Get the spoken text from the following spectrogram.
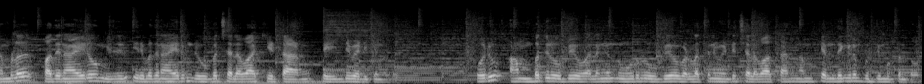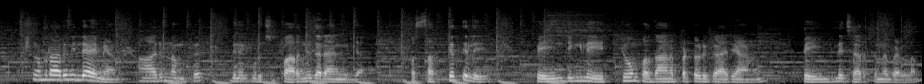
നമ്മൾ പതിനായിരവും ഇരു- ഇരുപതിനായിരം രൂപ ചിലവാക്കിയിട്ടാണ് പെയിന്റ് മേടിക്കുന്നത്. ഒരു അമ്പത് രൂപയോ അല്ലെങ്കിൽ നൂറ് രൂപയോ വെള്ളത്തിന് വേണ്ടി ചിലവാക്കാൻ നമുക്ക് എന്തെങ്കിലും ബുദ്ധിമുട്ടുണ്ടോ? പക്ഷെ നമ്മുടെ അറിവില്ലായ്മയാണ്. ആരും നമുക്ക് ഇതിനെക്കുറിച്ച് പറഞ്ഞു തരാനുമില്ല. അപ്പോൾ സത്യത്തിൽ പെയിന്റിങ്ങിൽ ഏറ്റവും പ്രധാനപ്പെട്ട ഒരു കാര്യമാണ് പെയിന്റിൽ ചേർക്കുന്ന വെള്ളം.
